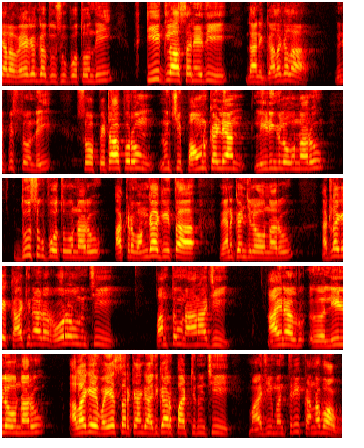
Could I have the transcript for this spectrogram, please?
చాలా వేగంగా దూసుకుపోతోంది. టీ గ్లాస్ అనేది దాని గలగల వినిపిస్తోంది. సో పిఠాపురం నుంచి పవన్ కళ్యాణ్ లీడింగ్లో ఉన్నారు దూసుకుపోతూ ఉన్నారు. అక్కడ వంగా గీత వెనకంజిలో ఉన్నారు. అట్లాగే కాకినాడ రూరల్ నుంచి పంతం నానాజీ ఆయన లీడ్లో ఉన్నారు. అలాగే వైఎస్ఆర్ కాంగ్రెస్ అధికార పార్టీ నుంచి మాజీ మంత్రి కన్నబాబు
